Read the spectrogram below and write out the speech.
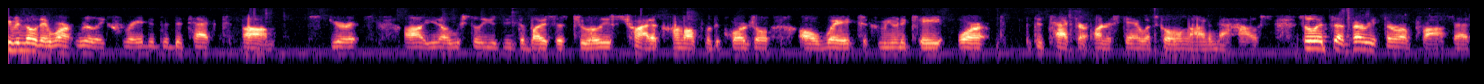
even though they weren't really created to detect um, spirits uh, you know, we still use these devices to at least try to come up with a cordial uh, way to communicate or detect or understand what's going on in the house. So it's a very thorough process.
